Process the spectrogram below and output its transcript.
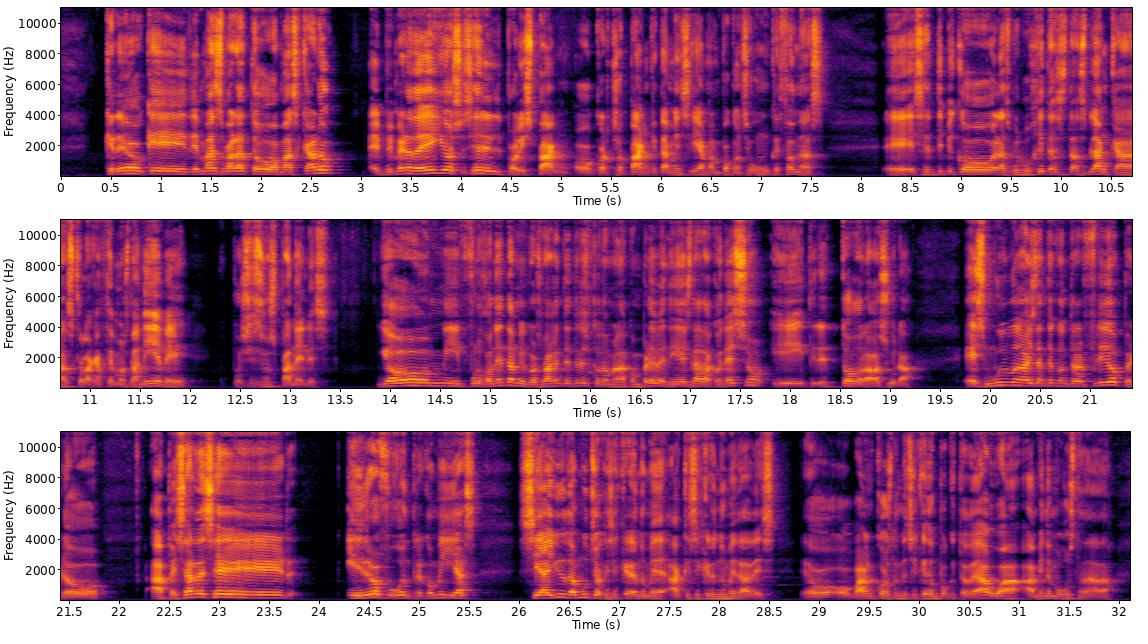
Creo que de más barato a más caro, el primero de ellos es el polispan o corchopan, que también se llama un poco en según qué zonas eh, es el típico, las burbujitas estas blancas con las que hacemos la nieve, pues esos paneles. Yo, mi furgoneta, mi Volkswagen T3, cuando me la compré, venía aislada con eso y tiré toda la basura. Es muy buen aislante contra el frío, pero a pesar de ser hidrófugo, entre comillas, sí ayuda mucho a que se creen, a que se creen humedades. O, bancos donde se quede un poquito de agua, a mí no me gusta nada.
